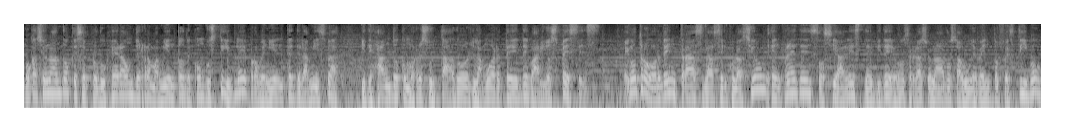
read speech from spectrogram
ocasionando que se produjera un derramamiento de combustible proveniente de la misma y dejando como resultado la muerte de varios peces. En otro orden, tras la circulación en redes sociales de videos relacionados a un evento festivo,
